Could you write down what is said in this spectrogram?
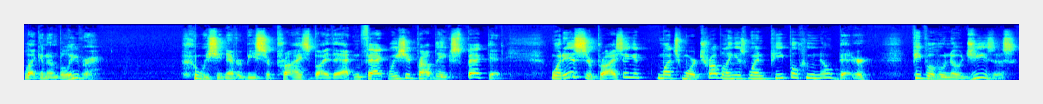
like an unbeliever. We should never be surprised by that. In fact, we should probably expect it. What is surprising and much more troubling is when people who know better, people who know Jesus,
